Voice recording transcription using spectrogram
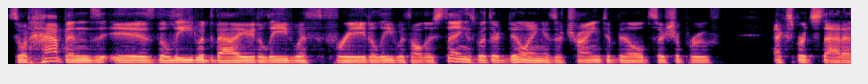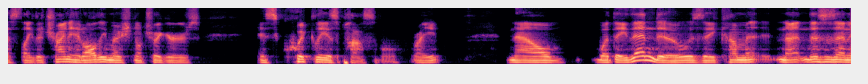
So what happens is the lead with value, to lead with free, to lead with all those things. What they're doing is they're trying to build social proof expert status. Like they're trying to hit all the emotional triggers as quickly as possible, right? Now, what they then do is they come not this isn't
